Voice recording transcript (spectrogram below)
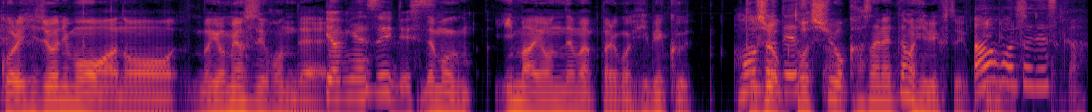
これ非常にもうあの、まあ、読みやすい本で読みやすいです。でも今読んでもやっぱりこう響く本年を年を重ねても響くというあ本当ですか？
